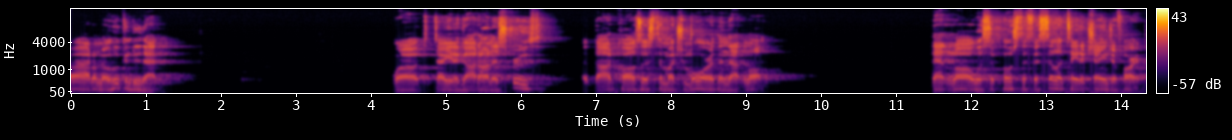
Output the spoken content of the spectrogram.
Uh, I don't know who can do that. Well, to tell you the God honest truth, God calls us to much more than that law that law was supposed to facilitate a change of heart.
